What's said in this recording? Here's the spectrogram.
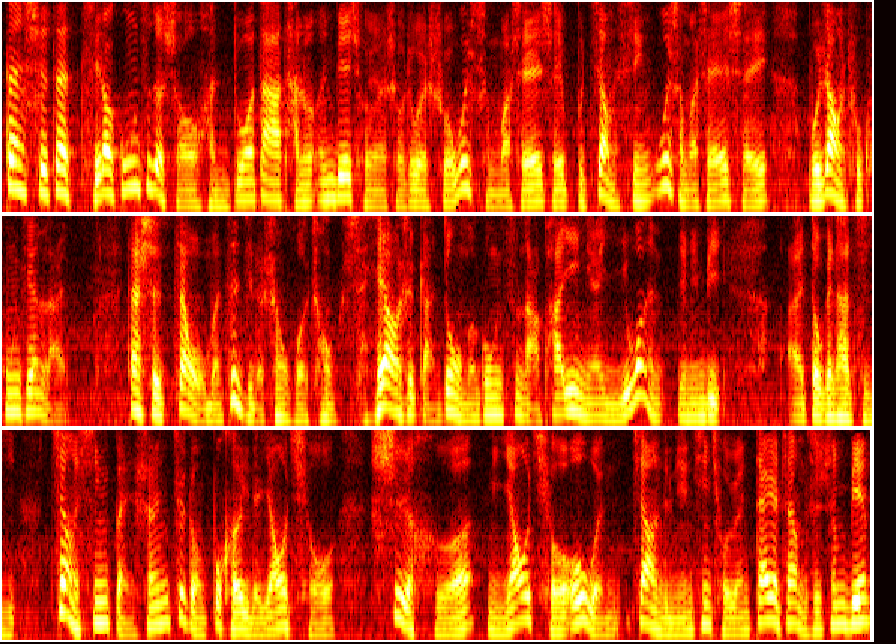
但是在提到工资的时候，很多大家谈论 NBA 球员的时候，就会说为什么谁谁谁不降薪，为什么谁谁谁不让出空间来？但是在我们自己的生活中，谁要是敢动我们工资，哪怕一年一万人民币，哎，都跟他急。降薪本身这种不合理的要求，是和你要求欧文这样的年轻球员待在詹姆斯身边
